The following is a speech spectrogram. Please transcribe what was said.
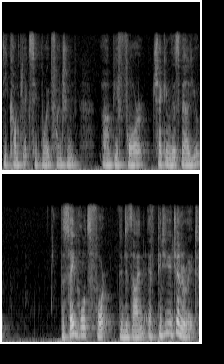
the complex sigmoid function uh, before checking this value. The same holds for the design FPGA generate.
